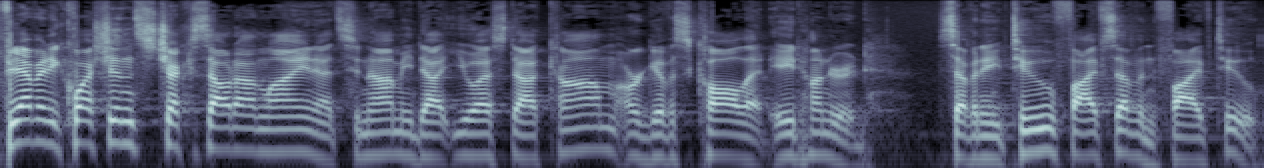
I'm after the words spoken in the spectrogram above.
If you have any questions, check us out online at tsunami.us.com or give us a call at 800 782 5752.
